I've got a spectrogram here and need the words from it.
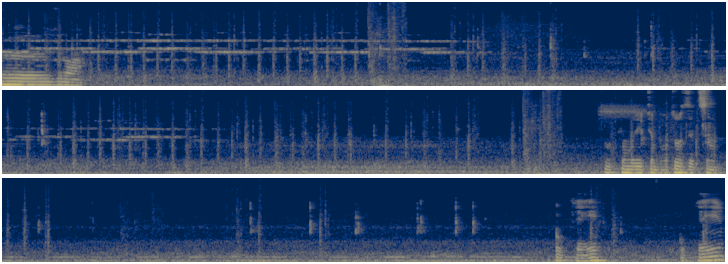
Äh, ja. Muss nur die Temperatur setzen. Okay. Okay.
